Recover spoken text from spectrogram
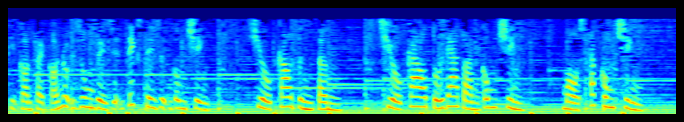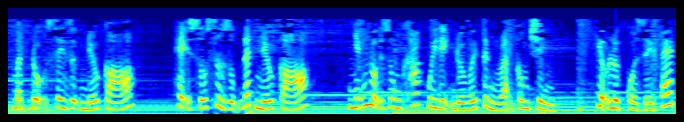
thì còn phải có nội dung về diện tích xây dựng công trình, chiều cao từng tầng, chiều cao tối đa toàn công trình, màu sắc công trình, mật độ xây dựng nếu có, hệ số sử dụng đất nếu có, những nội dung khác quy định đối với từng loại công trình, hiệu lực của giấy phép,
